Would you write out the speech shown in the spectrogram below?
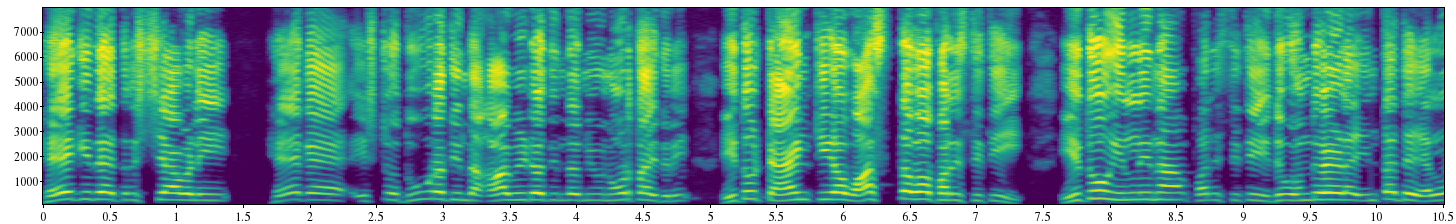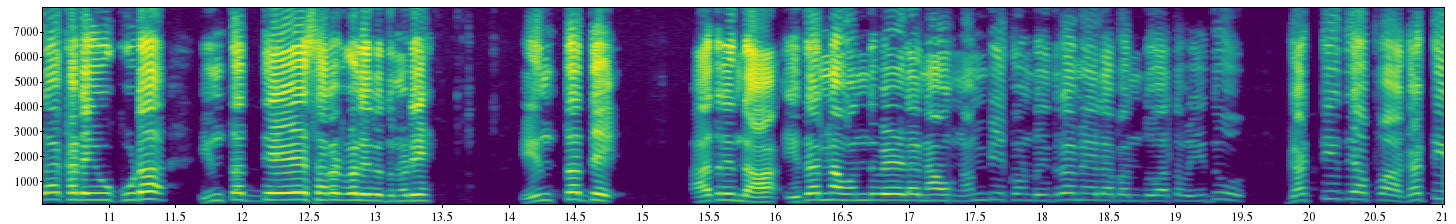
ಹೇಗಿದೆ ದೃಶ್ಯಾವಳಿ? ಹೇಗೆ ಇಷ್ಟು ದೂರದಿಂದ ಆ ವಿಡಿಯೋದಿಂದ ನೀವು ನೋಡ್ತಾ ಇದ್ದೀರಿ? ಇದು ಟ್ಯಾಂಕಿಯ ವಾಸ್ತವ ಪರಿಸ್ಥಿತಿ. ಇದು ಇಲ್ಲಿನ ಪರಿಸ್ಥಿತಿ. ಇದು ಒಂದು ವೇಳೆ ಇಂಥದ್ದೇ ಎಲ್ಲ ಕಡೆಯೂ ಕೂಡ ಇಂಥದ್ದೇ ಸರಳುಗಳಿರೋದು ನೋಡಿ. ಇಂಥದ್ದೇ. ಆದ್ರಿಂದ ಇದನ್ನ ಒಂದು ವೇಳೆ ನಾವು ನಂಬಿಕೊಂಡು ಇದರ ಮೇಲೆ ಬಂದು ಅಥವಾ ಇದು ಗಟ್ಟಿ ಇದೆಯಪ್ಪ ಗಟ್ಟಿ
